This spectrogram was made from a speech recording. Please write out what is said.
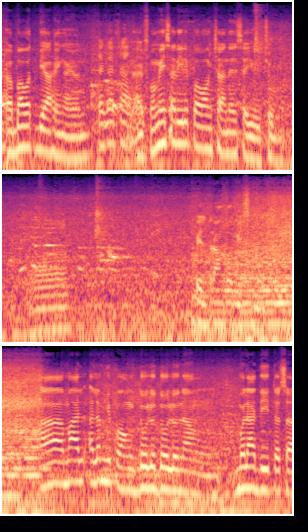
uh, bawat biyahe ngayon. taga saan? Ayos po, May sarili po akong channel sa YouTube. Ah, Filtran ko mismo. Maal- alam niyo po ang dulo-dulo ng mula dito sa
